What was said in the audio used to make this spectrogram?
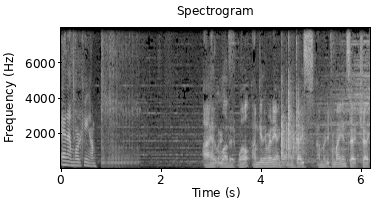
And I'm working on I love it. Well, I'm getting ready. I got my dice. I'm ready for my insight check.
